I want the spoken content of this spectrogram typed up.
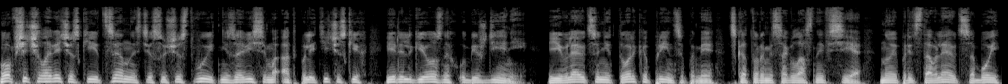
Общечеловеческие ценности существуют независимо от политических и религиозных убеждений и являются не только принципами, с которыми согласны все, но и представляют собой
